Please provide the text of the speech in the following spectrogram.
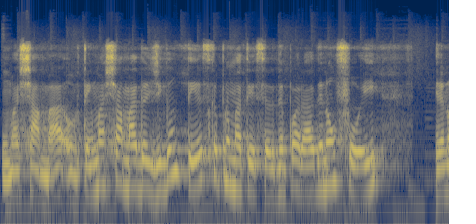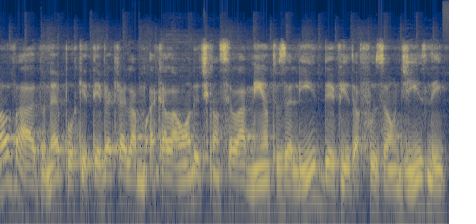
uma chamada. Tem uma chamada gigantesca para uma terceira temporada e não foi renovado, né? Porque teve aquela, aquela onda de cancelamentos ali devido à fusão Disney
